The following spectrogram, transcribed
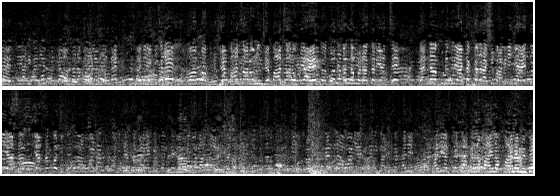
या ठिकाणी सध्या होताना पाहायला मिळत आणि एकीकडे जे पाच आरोपी जे पाच आरोपी आहेत गोपीचंद पडळकर यांचे त्यांना कुठेतरी अटक करा अशी मागणी जी आहे ती या सर्व जितेंद्र आव्हाड आणि जितेंद्र आव्हाड या ठिकाणी गाडीच्या खाली खाली असल्याचं आपल्याला पाहायला पाहायला मिळते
